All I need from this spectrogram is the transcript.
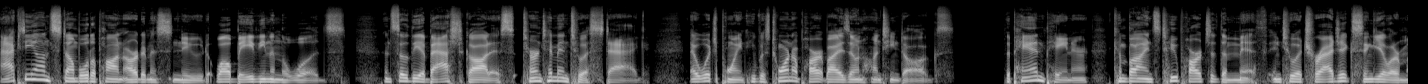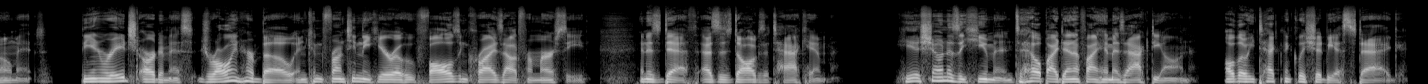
Actaeon stumbled upon Artemis nude while bathing in the woods, and so the abashed goddess turned him into a stag, at which point he was torn apart by his own hunting dogs. The Pan painter combines two parts of the myth into a tragic singular moment. The enraged Artemis drawing her bow and confronting the hero who falls and cries out for mercy, and his death as his dogs attack him. He is shown as a human to help identify him as Actaeon, although he technically should be a stag.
